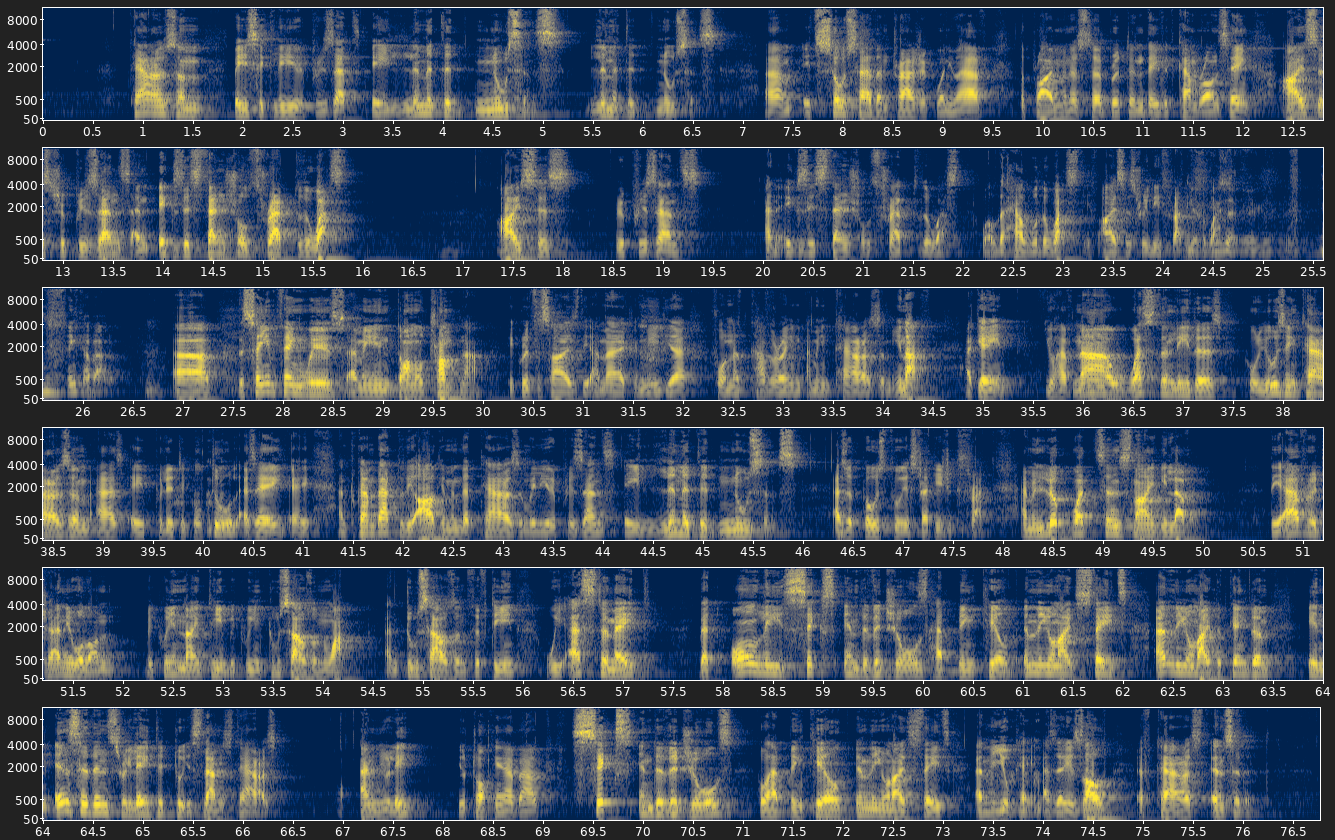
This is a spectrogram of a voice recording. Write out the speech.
Terrorism basically represents a limited nuisance. Limited nuisance. Um, it's so sad and tragic when you have the Prime Minister of Britain, David Cameron, saying ISIS represents an existential threat to the West. ISIS represents an existential threat to the West. Well, the hell with the West if ISIS really threatens yeah, the West. Exactly. Think about it. Uh, the same thing with, I mean, Donald Trump now. He criticized the American media for not covering, I mean, terrorism enough. Again, you have now Western leaders who are using terrorism as a political tool, as a, a, and to come back to the argument that terrorism really represents a limited nuisance as opposed to a strategic threat. I mean, look what since 9/11, the average annual on between 19 between 2001 and 2015, we estimate that only six individuals have been killed in the United States and the United Kingdom in incidents related to Islamist terrorism. Annually, you're talking about six individuals who have been killed in the United States and the UK as a result of terrorist incident.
